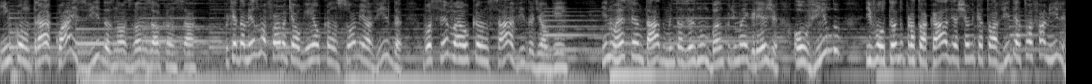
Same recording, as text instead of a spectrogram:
E encontrar quais vidas nós vamos alcançar. Porque, da mesma forma que alguém alcançou a minha vida, você vai alcançar a vida de alguém. E não é sentado muitas vezes num banco de uma igreja, ouvindo e voltando para tua casa e achando que a tua vida é a tua família.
